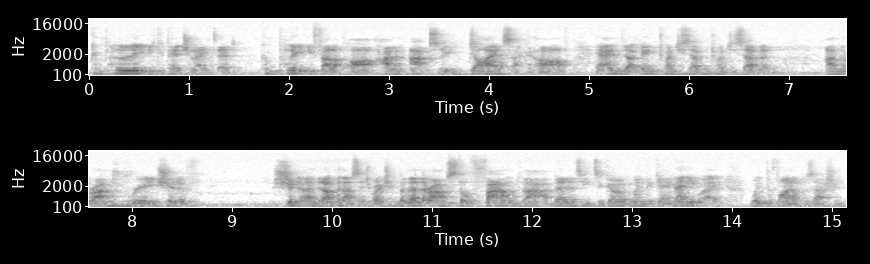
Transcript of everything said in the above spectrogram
completely capitulated, completely fell apart, had an absolutely dire second half. It ended up being 27-27, and the Rams really should have shouldn't have ended up in that situation. But then the Rams still found that ability to go and win the game anyway with the final possession.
